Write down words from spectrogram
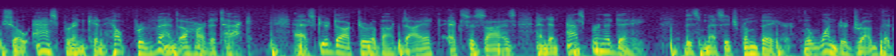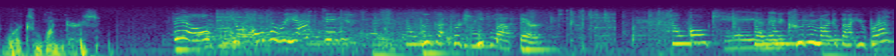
show aspirin can help prevent a heart attack. Ask your doctor about diet, exercise, and an aspirin a day. This message from Bayer, the wonder drug that works wonders. Phil, you're overreacting. We've got 30 people out there. Okay, I made a crude remark about your breath.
